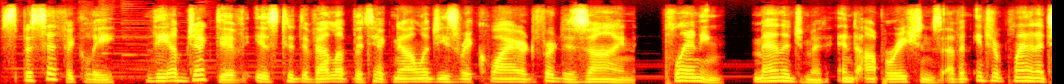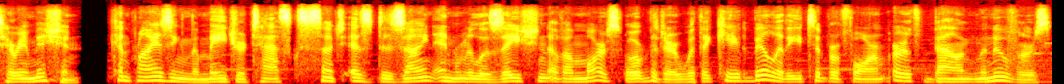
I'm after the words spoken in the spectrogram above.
Specifically, the objective is to develop the technologies required for design, planning, management and operations of an interplanetary mission, comprising the major tasks such as design and realization of a Mars orbiter with a capability to perform Earth-bound maneuvers,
